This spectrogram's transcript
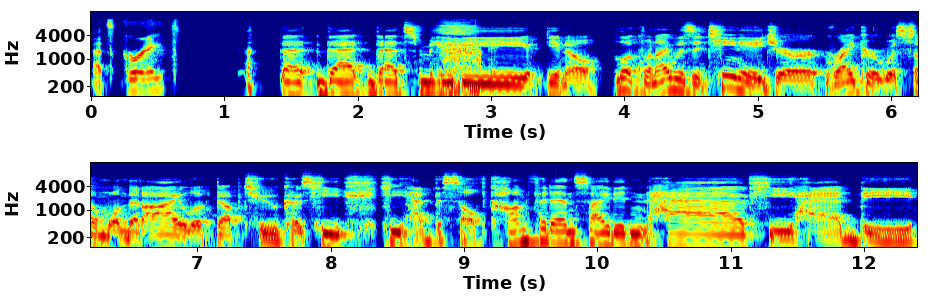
that's great that that that's maybe you know look when i was a teenager riker was someone that i looked up to because he he had the self-confidence i didn't have he had the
